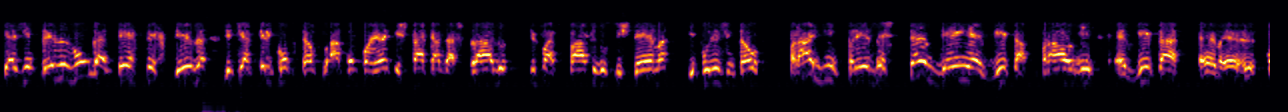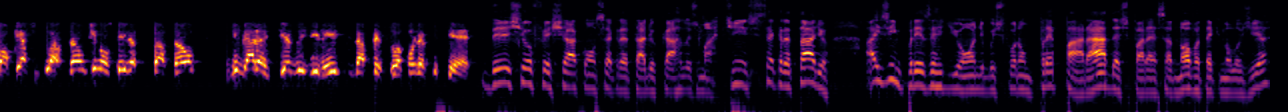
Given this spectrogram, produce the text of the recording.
que as empresas vão ter certeza de que aquele acompanhante está cadastrado, que faz parte do sistema, e por isso, então, para as empresas também evita fraude, evita é, é, qualquer situação garantia dos direitos da pessoa com deficiência. Deixa eu fechar com o secretário Carlos Martins. Secretário, as empresas de ônibus foram preparadas para essa nova tecnologia?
